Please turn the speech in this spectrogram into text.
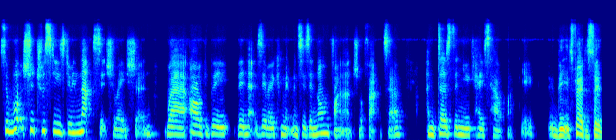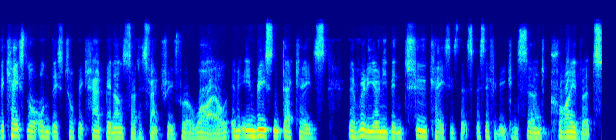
So, what should trustees do in that situation where arguably the net zero commitment is a non financial factor? And does the new case help, Matthew? it's fair to say the case law on this topic had been unsatisfactory for a while. In, in recent decades, there have really only been two cases that specifically concerned private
